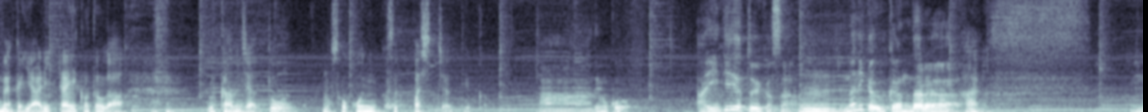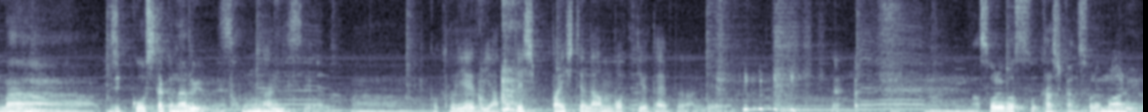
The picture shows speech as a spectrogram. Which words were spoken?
なんかやりたいことが浮かんじゃうともうそこに突っ走っちゃうっていうか、あーでもこうアイデアというかさ、うん。何か浮かんだら、はい、まあ実行したくなるよね。そうなんですよ。うんとりあえずやって失敗してなんぼっていうタイプなんで。うんまあ、それはそ確かにそれもあるよね、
